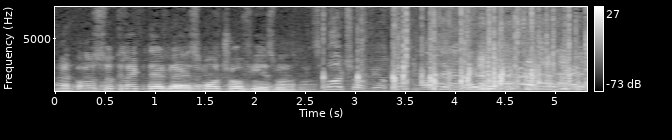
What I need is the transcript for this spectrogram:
and also collect their uh, small trophy as well. Small trophy, okay? I'll take it.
